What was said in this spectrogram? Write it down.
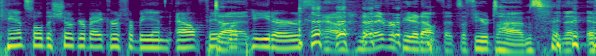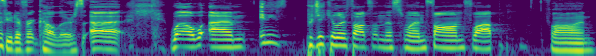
Cancel the sugar bakers for being outfit Done. repeaters. no, no, they've repeated outfits a few times in a, a few different colors. Uh, well, um, any particular thoughts on this one? Fawn, flop. Fun.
